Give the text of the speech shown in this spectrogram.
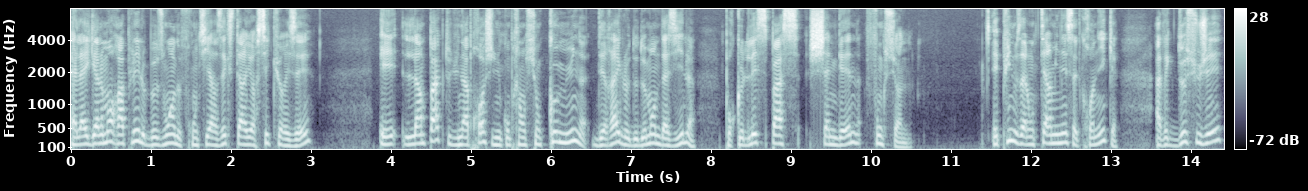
Elle a également rappelé le besoin de frontières extérieures sécurisées et l'impact d'une approche et d'une compréhension commune des règles de demande d'asile pour que l'espace Schengen fonctionne. Et puis nous allons terminer cette chronique avec deux sujets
